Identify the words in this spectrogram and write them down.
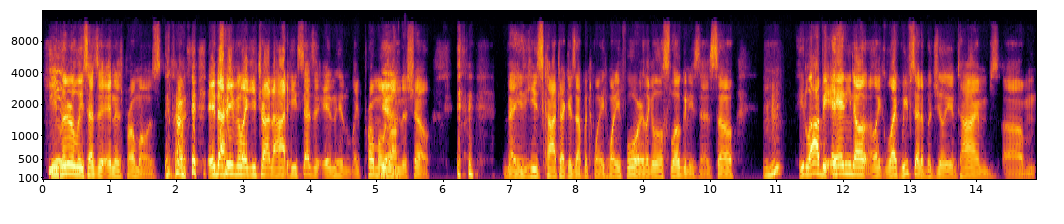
He is- literally says it in his promos. it's not even like he's trying to hide. He says it in his like promos Yeah. on the show that he, his contract is up in 2024. It's like a little slogan he says. So Mhm. he lobbied, And- and you know, like like we've said a bajillion times, um,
